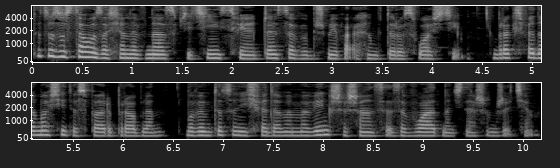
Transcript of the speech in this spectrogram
To, co zostało zasiane w nas w dzieciństwie, często wybrzmiewa echem w dorosłości. Brak świadomości to spory problem, bowiem to, co nieświadome, ma większe szanse zawładnąć naszym życiem.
